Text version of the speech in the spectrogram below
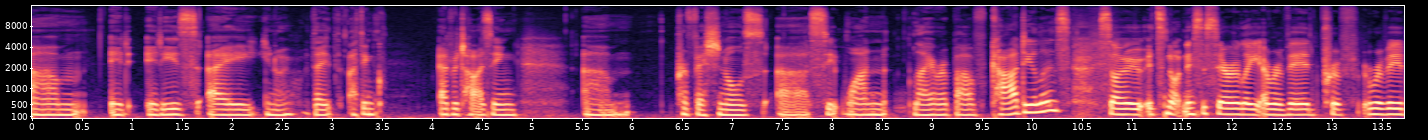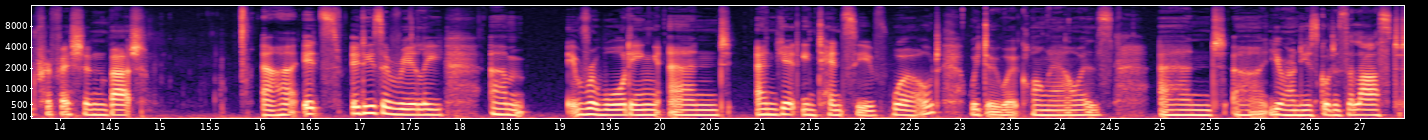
Um, it it is a, you know, they I think advertising um, professionals uh, sit one layer above car dealers. So it's not necessarily a revered prof- revered profession, but uh, it's it is a really um, rewarding and and yet intensive world. We do work long hours, and uh, you're only as good as the last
